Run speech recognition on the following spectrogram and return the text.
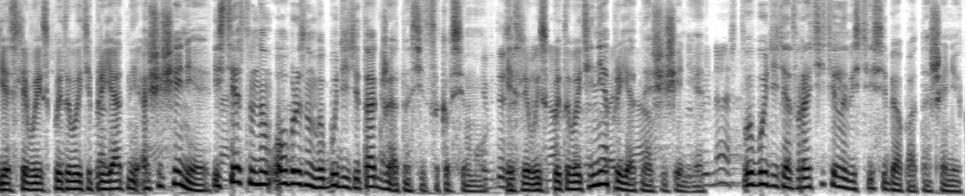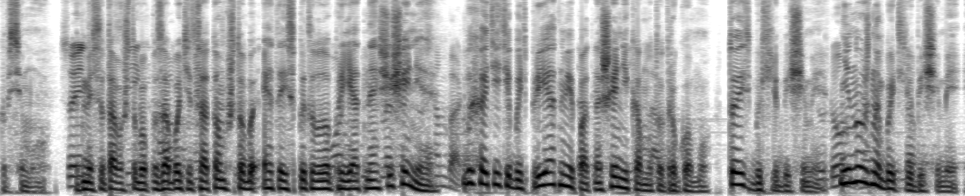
Если вы испытываете приятные ощущения, естественным образом вы будете также относиться ко всему. Если вы испытываете неприятные ощущения, вы будете отвратительно вести себя по отношению ко всему. Вместо того, чтобы позаботиться о том, чтобы это испытывало приятные ощущения, вы хотите быть приятными по отношению к кому-то другому, то есть быть любящими. Не нужно быть любящими.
